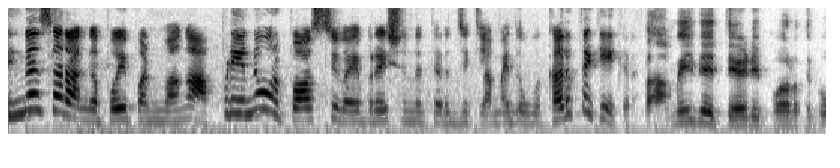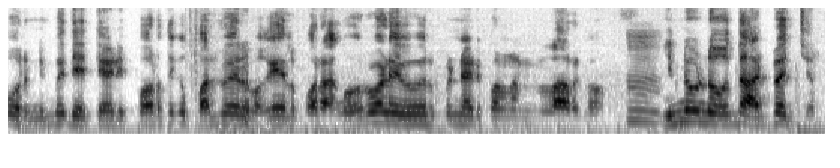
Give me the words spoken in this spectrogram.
என்ன சார் அங்க போய் பண்ணுவாங்க? அப்படி என்ன ஒரு பாசிட்டிவ் வைப்ரேஷன் தெரிஞ்சுக்கலாமா? இது உங்க கருத்தை கேக்குறேன். இந்த அமைதியை தேடி போறதுக்கு ஒரு நிம்மதியை தேடி போறதுக்கு பல்வேறு வகையில போறாங்க. ஒருவேளை இவர் பின்னாடி போனா நல்லா இருக்கும். இன்னொன்னு வந்து அட்வென்ச்சர்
